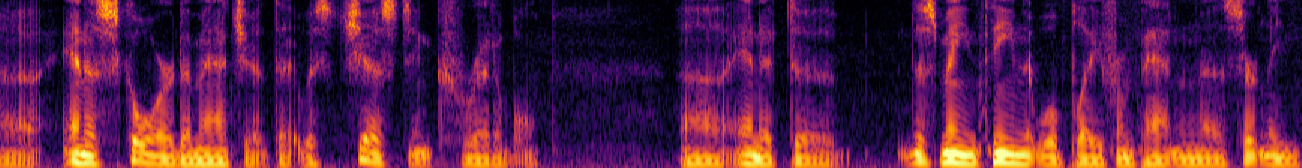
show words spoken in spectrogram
uh, and a score to match it that was just incredible. Uh, and it uh, this main theme that we'll play from Patton uh, certainly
